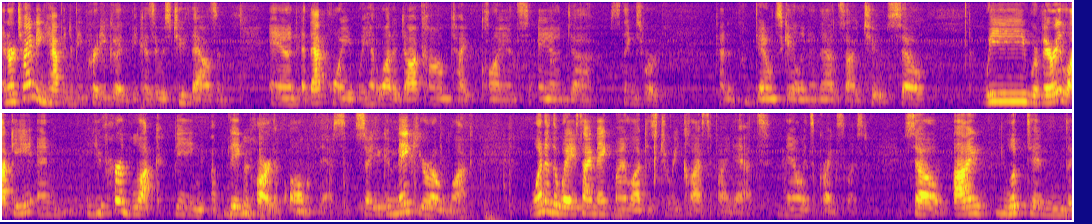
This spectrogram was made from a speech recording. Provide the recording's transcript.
And our timing happened to be pretty good because it was 2000. And at that point, we had a lot of dot-com type clients and uh, things were kind of downscaling on that side too. So we were very lucky and you've heard luck being a big part of all of this. So you can make your own luck. One of the ways I make my luck is to read classified ads. Now it's Craigslist. So I looked in the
